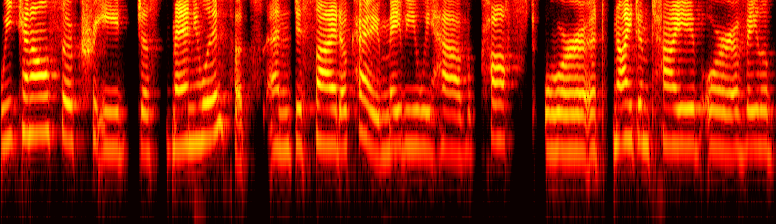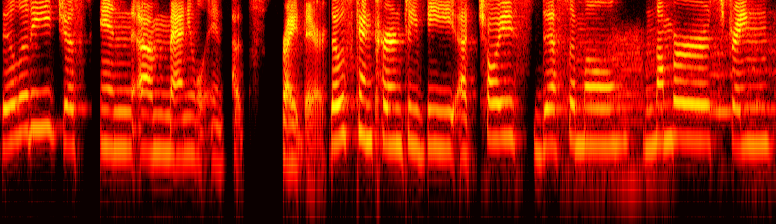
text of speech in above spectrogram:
we can also create just manual inputs and decide, okay, maybe we have a cost or an item type or availability just in um, manual inputs right there. Those can currently be a choice, decimal, number, string.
